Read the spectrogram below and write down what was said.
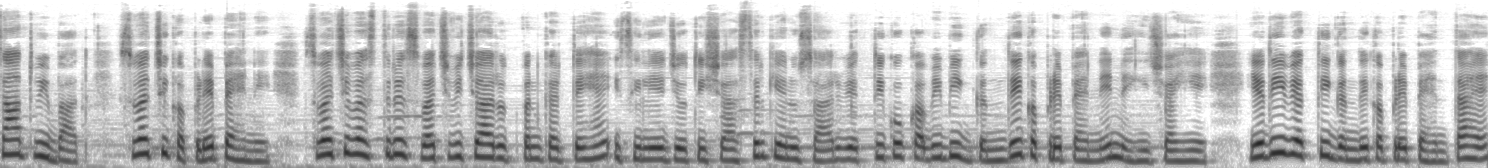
सातवीं बात, स्वच्छ कपड़े पहने। स्वच्छ वस्त्र, स्वच्छ विचार उत्पन्न करते हैं। इसीलिए ज्योतिष शास्त्र के अनुसार व्यक्ति को कभी भी गंदे कपड़े पहनने नहीं चाहिए। यदि व्यक्ति गंदे कपड़े पहनता है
